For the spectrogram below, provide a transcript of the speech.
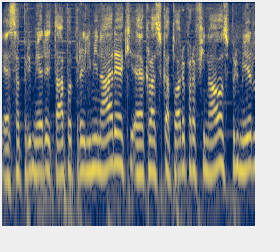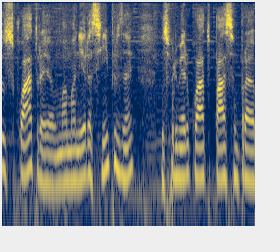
essa primeira etapa preliminar é, é a classificatória para a final. Os primeiros quatro é uma maneira simples, né? Os primeiros quatro passam para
